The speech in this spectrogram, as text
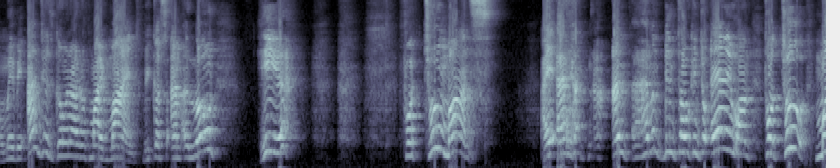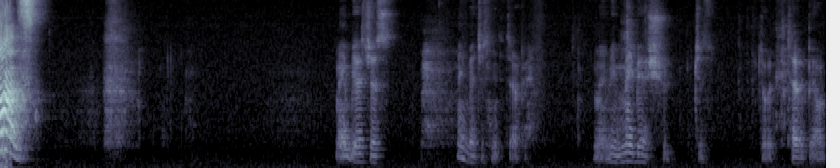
or maybe I'm just going out of my mind because I'm alone here for two months. I, I, I haven't been talking to anyone for two months. Maybe I just, maybe I just need therapy. Maybe, maybe I should just do a therapy. I'm,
